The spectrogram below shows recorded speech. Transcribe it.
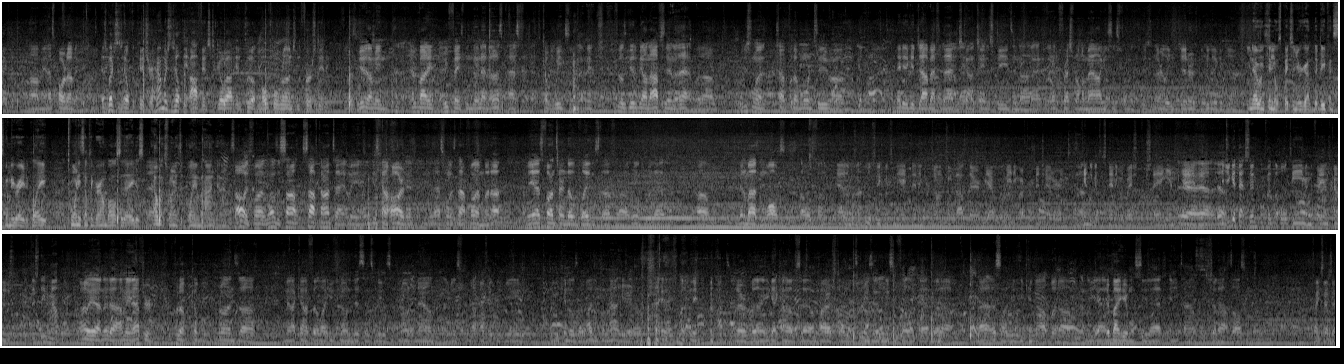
uh, man, that's part of it. As much as it helped the pitcher, how much did it help the offense to go out and put up multiple runs in the first inning? Good. I mean, everybody we faced been doing that to us the past couple weeks. So, I mean, it feels good to be on the opposite end of that. But um, we just want to try to put up more than two. Um, they did a good job after that, just kind of changing speeds. And uh, they had a freshman on the mound. I guess it's from his early jitters, but he did a good job. You know when Kendall's pitching, you're going, the defense is going to be ready to play 20 something ground balls today. Just Yeah. how much fun is it playing behind him? It's always fun as long as it's soft, soft contact. I mean, it gets kind of hard, and that's when it's not fun. But uh, yeah, it's fun turning double plays and stuff. Uh, we enjoy that. Um, minimizing walks is always fun. Yeah, there was a cool sequence in the eighth inning where John comes out there. We have a meeting after a pinch hitter, and Kendall gets a standing ovation for staying in the game. Yeah, yeah, yeah. Did you get that sense that the whole team and the fans kind of just just leave him out there? Oh yeah, no doubt. I mean, after we put up a couple runs, uh, I mean, I kind of felt like he was going the distance when he was throwing it down. I guess about halfway through the game. Kendall was like, "Why is he coming out here?" Whatever. But uh, he got kind of upset. Umpire started squeezing. At least he felt like that. But uh, uh, that's the only reason he came out. But um, I mean, yeah, everybody here wants to see that anytime. Shutout's awesome. Thanks, Evan.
